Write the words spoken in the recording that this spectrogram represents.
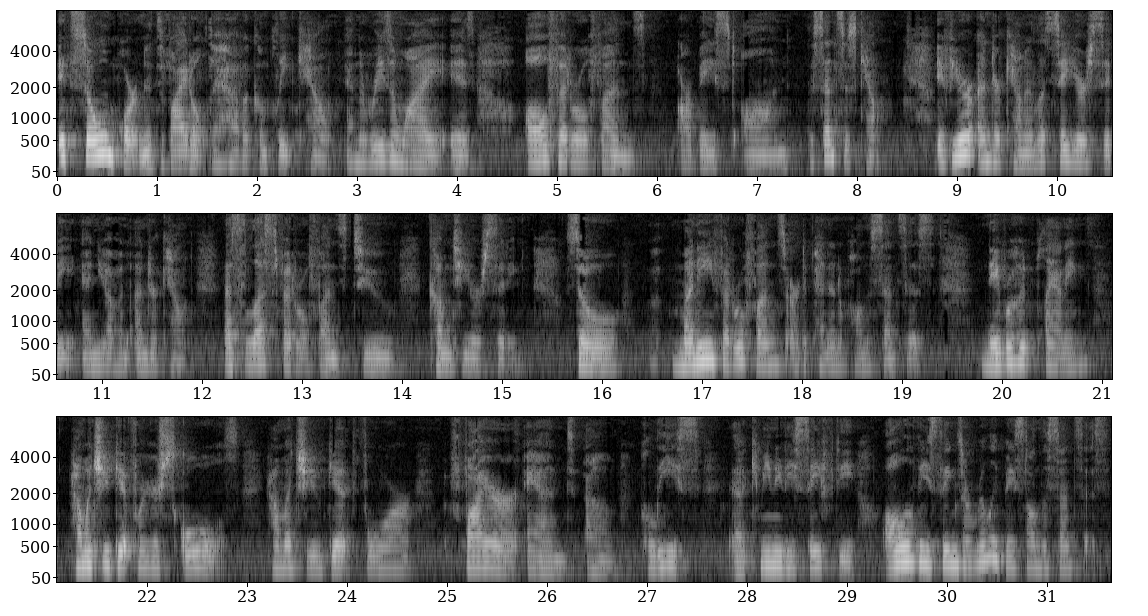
It's so important, it's vital to have a complete count. And the reason why is all federal funds are based on the census count. If you're undercounted, let's say you're a city and you have an undercount, that's less federal funds to come to your city. So money, federal funds are dependent upon the census, neighborhood planning, how much you get for your schools, how much you get for fire and um, police, uh, community safety. All of these things are really based on the census.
